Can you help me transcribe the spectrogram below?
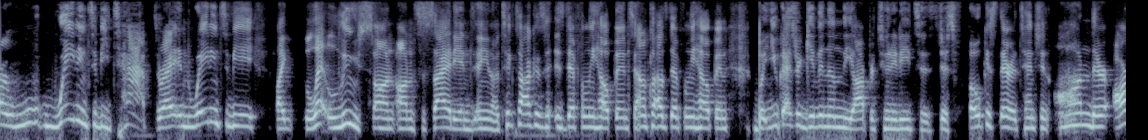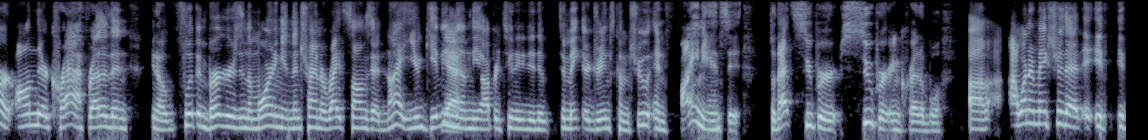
are w- waiting to be tapped, right? And waiting to be like let loose on on society. And, and, you know, TikTok is is definitely helping, SoundCloud's definitely helping, but you guys are giving them the opportunity to just focus their attention on their art, on their craft rather than you know, flipping burgers in the morning and then trying to write songs at night. You're giving yeah. them the opportunity to, to make their dreams come true and finance it. So that's super, super incredible. Um, I want to make sure that if, if,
